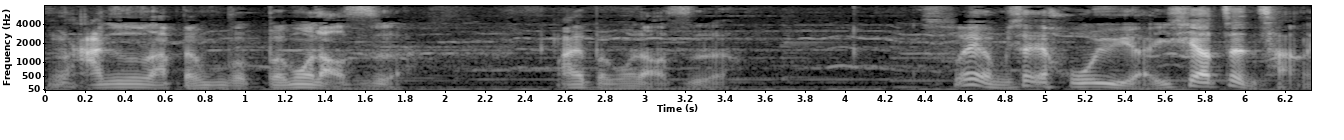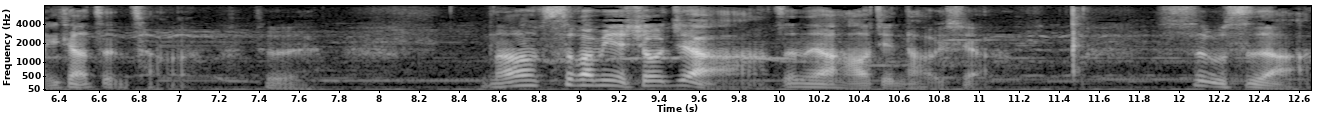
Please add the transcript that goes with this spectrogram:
那就是啊本本末倒置了，那就本末倒置了。所以我们现在呼吁啊，一切要正常，一切要正常啊，对不对？然后士官兵的休假，真的要好好检讨一下，是不是啊？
